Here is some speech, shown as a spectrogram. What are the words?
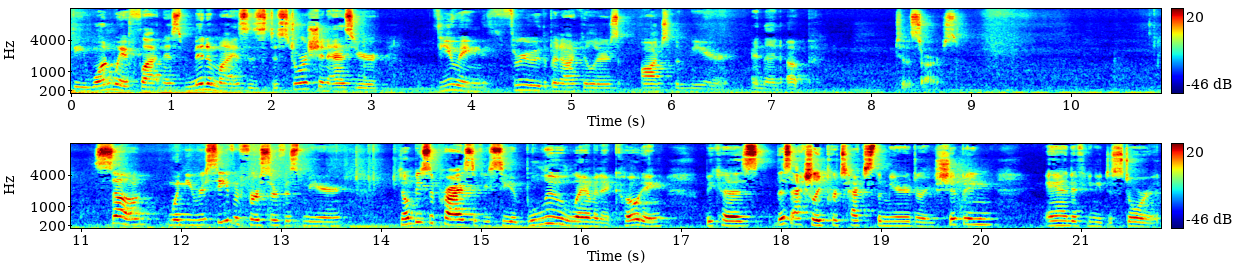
the one wave flatness minimizes distortion as you're viewing through the binoculars onto the mirror and then up to the stars. So when you receive a first surface mirror, don't be surprised if you see a blue laminate coating because this actually protects the mirror during shipping and if you need to store it.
